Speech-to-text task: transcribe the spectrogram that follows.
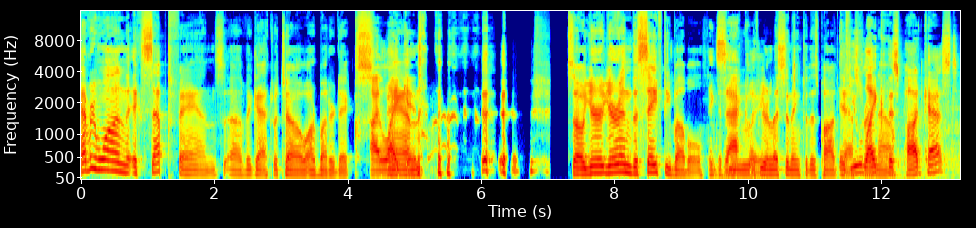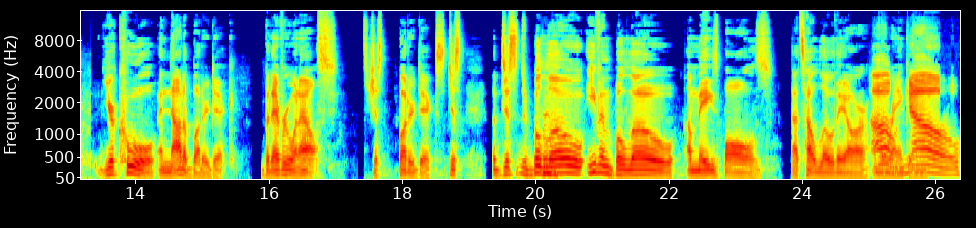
everyone except fans of Vigatwito are butter dicks. I like and- so you're you're in the safety bubble. Exactly. If, you, are listening to this podcast, If you right like now. this podcast, you're cool and not a butter dick. But everyone else, it's just butter dicks. Just just below, even below Amaze Balls. That's how low they are on Oh the ranking. no!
